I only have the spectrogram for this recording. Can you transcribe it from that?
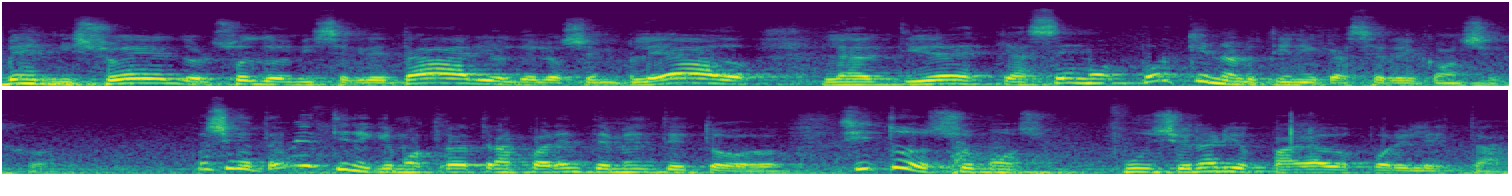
ves mi sueldo, el sueldo de mi secretario, el de los empleados, las actividades que hacemos. ¿Por qué no lo tiene que hacer el Consejo? El Consejo también tiene que mostrar transparentemente todo. Si todos somos funcionarios pagados por el Estado.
